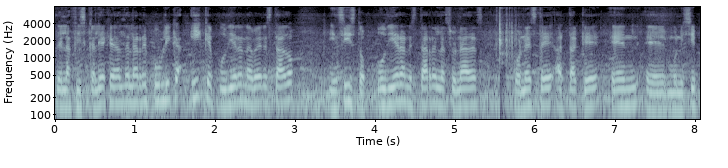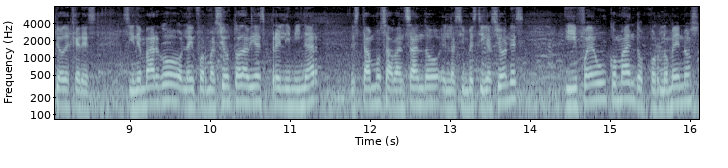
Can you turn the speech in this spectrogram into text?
de la Fiscalía General de la República y que pudieran haber estado, insisto, pudieran estar relacionadas con este ataque en el municipio de Jerez. Sin embargo, la información todavía es preliminar, estamos avanzando en las investigaciones y fue un comando, por lo menos,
